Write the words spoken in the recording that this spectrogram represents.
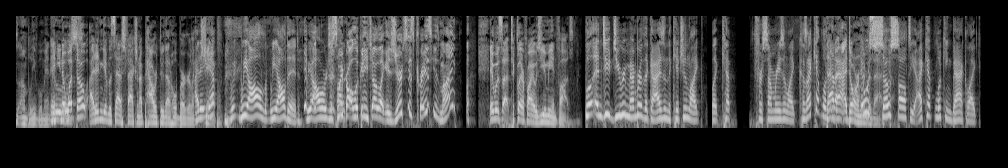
it's unbelievable, man. It and you know what though? I didn't give him the satisfaction. I powered through that whole burger like i a did champ. yep we, we all we all did we all were just we like were all looking at each other like, is yours as crazy as mine? it was uh, to clarify, it was you, me, and Foz. Well and dude do you remember the guys in the kitchen like like kept for some reason like because i kept looking That I- back I don't remember it was that, so salty i kept looking back like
